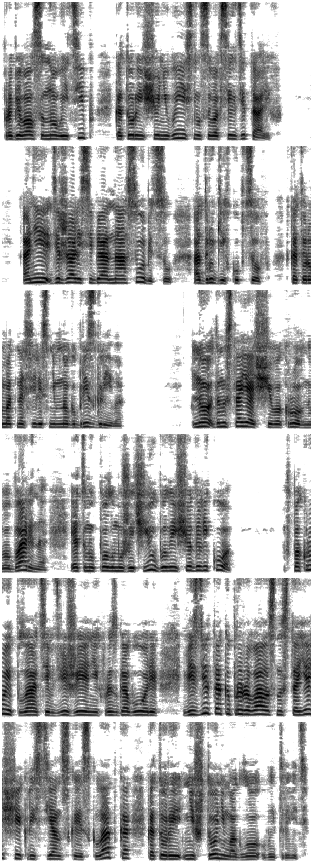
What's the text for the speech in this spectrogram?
пробивался новый тип, который еще не выяснился во всех деталях. Они держали себя на особицу от других купцов, к которым относились немного брезгливо. Но до настоящего кровного барина этому полумужичью было еще далеко. В покрое платья, в движениях, в разговоре везде так и прорывалась настоящая крестьянская складка, которой ничто не могло вытравить.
